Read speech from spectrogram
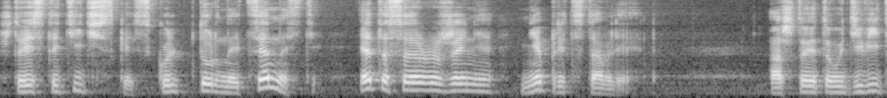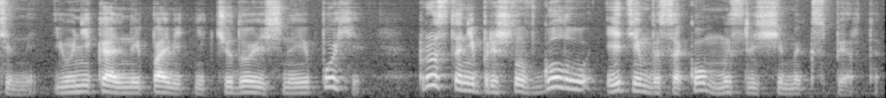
что эстетической скульптурной ценности это сооружение не представляет. А что это удивительный и уникальный памятник чудовищной эпохи, просто не пришло в голову этим высоко мыслящим экспертам.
